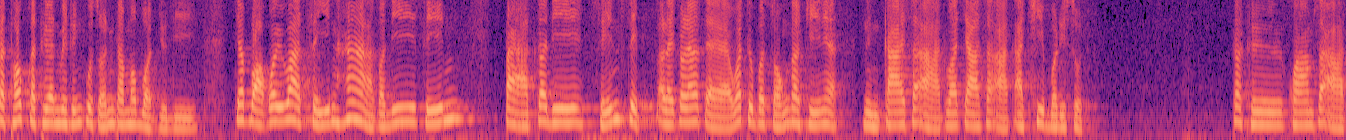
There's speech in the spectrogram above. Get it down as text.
กระทบกระเทือนไปถึงกุศลกรรมบทอยู่ดี จะบอกไว้ว่าศีลห้าก็ดี ศีลแปดก็ดี ศีลสิบอะไรก็แล้วแต่วัตถุประสงค์ก็คือเนี่ยหนึ่งกายสะอาดวาจาสะอาดอาชีพบริสุทธิ์ ก็คือความสะอาด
